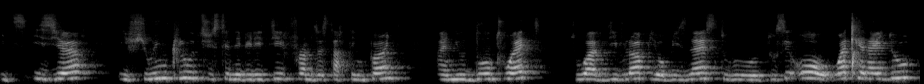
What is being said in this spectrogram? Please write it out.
it's easier if you include sustainability from the starting point and you don't wait to have developed your business to, to say, oh, what can I do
